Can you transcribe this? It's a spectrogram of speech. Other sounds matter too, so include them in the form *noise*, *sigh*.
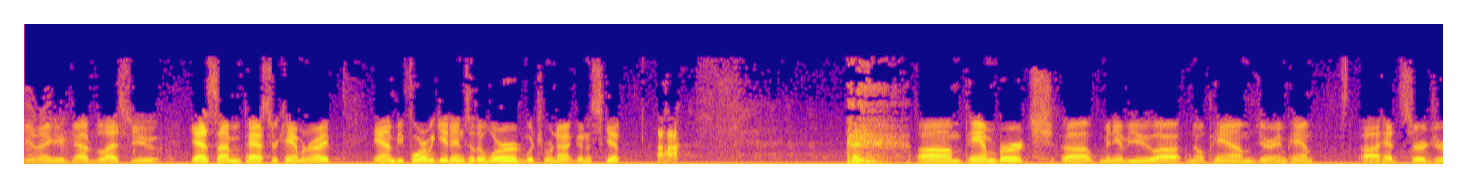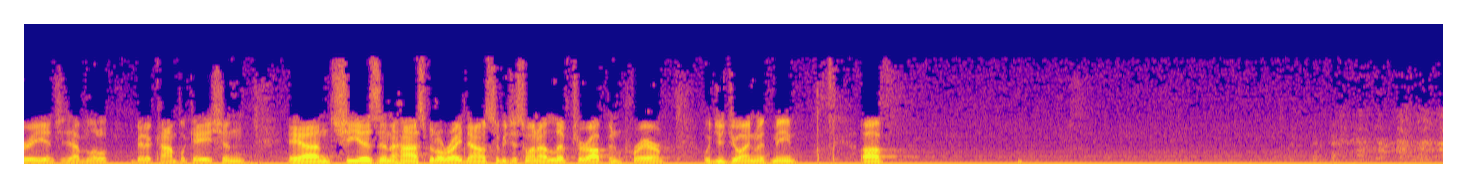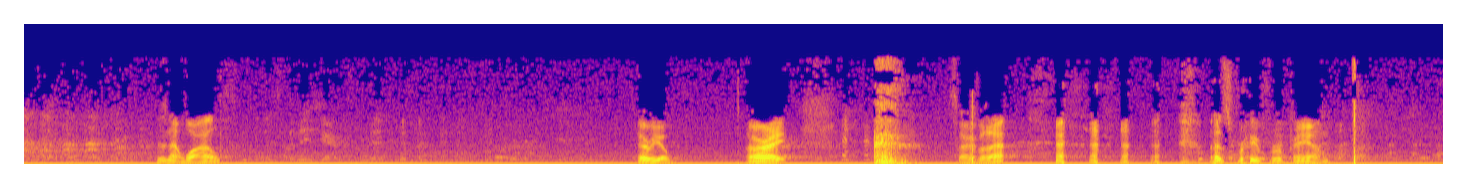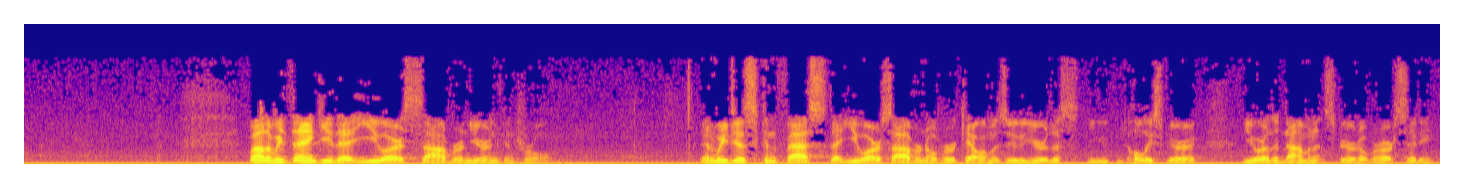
Thank you. God bless you. Yes, I'm Pastor Cameron Wright. And before we get into the word, which we're not going to skip, *laughs* *clears throat* um, Pam Birch, uh, many of you uh, know Pam, Jerry and Pam, uh, had surgery and she's having a little bit of complication. And she is in the hospital right now. So we just want to lift her up in prayer. Would you join with me? Isn't that wild? There we go. All right. *coughs* Sorry about that. *laughs* Let's pray for Pam. Father, we thank you that you are sovereign, you're in control. And we just confess that you are sovereign over Kalamazoo. You're the Holy Spirit. You are the dominant spirit over our city.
